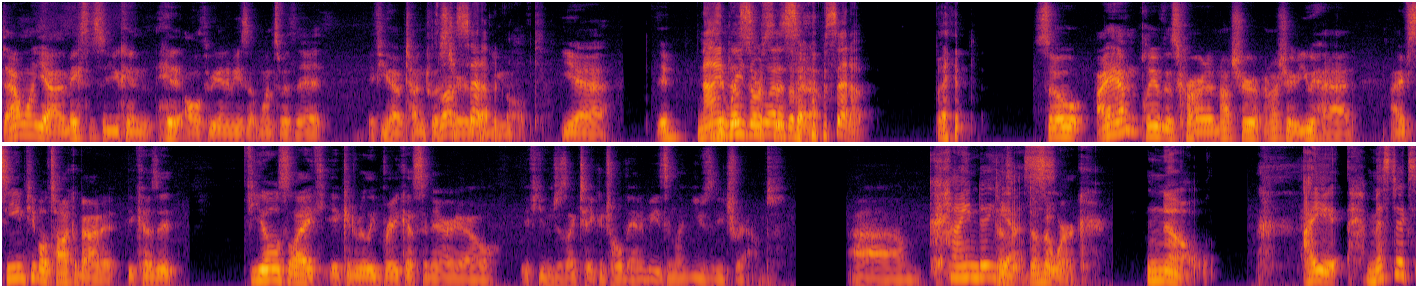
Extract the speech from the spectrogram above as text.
That one, yeah, it makes it so you can hit all three enemies at once with it. If you have tongue There's a lot twister, of setup you, involved. yeah, it Nine it does do a lot of resources setup. of setup. But So I haven't played with this card. I'm not sure. I'm not sure if you had. I've seen people talk about it because it feels like it could really break a scenario if you can just like take control of the enemies and like use it each round. Um, kinda does yes. it does it work? No. I mystics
